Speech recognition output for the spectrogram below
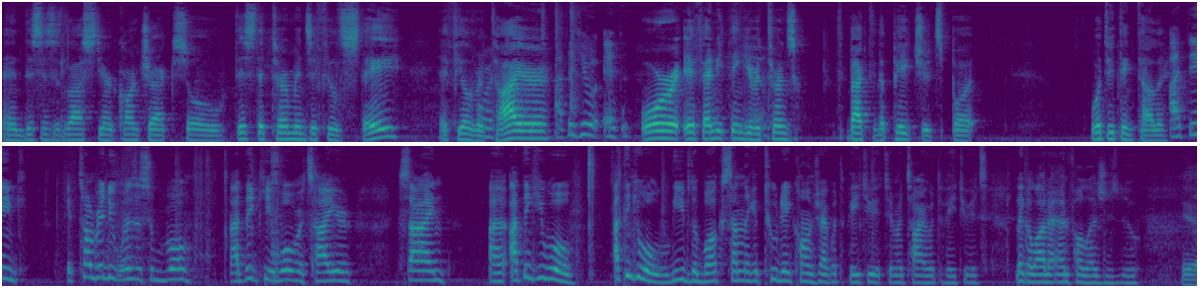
And this is his last year contract, so this determines if he'll stay, if he'll Or- retire, I think he will. If, or if anything, he returns back to the Patriots. But what do you think, Tyler? I think if Tom Brady wins the Super Bowl, I think he will retire, sign. I, I think he will. I think he will leave the Bucks, sign like a two-day contract with the Patriots, and retire with the Patriots, like a lot of NFL legends do. Yeah.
